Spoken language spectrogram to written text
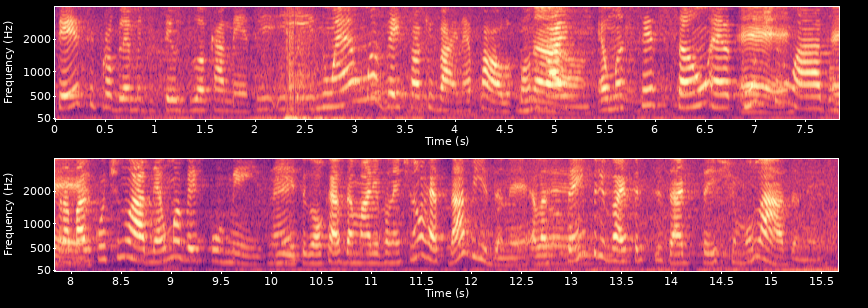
ter esse problema de ter o deslocamento. E, e, não é uma vez só que vai, né, Paulo? Quando não. vai, é uma sessão, é, é continuado, um é. trabalho continuado, né? Uma vez por mês, né? Isso, igual o caso da Maria Valentina, o resto da vida, né? Ela é. sempre vai precisar de ser estimulada, né?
